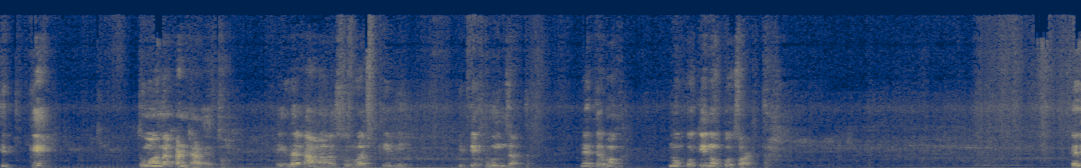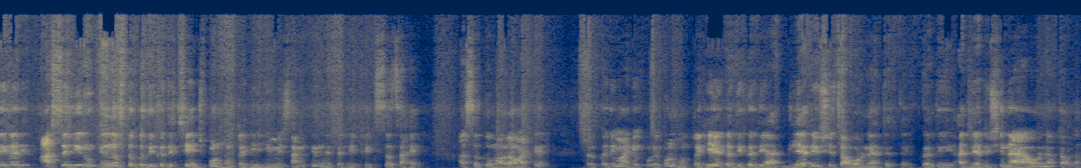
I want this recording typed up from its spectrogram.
तितके तुम्हाला कंटाळा येतो. एकदा कामाला सुरुवात केली की ते होऊन जातं. नाहीतर मग नको की नकोच वाटतं. कधी कधी असंही रुटीन नसतं. कधी कधी चेंज पण होतं. हे हे मी सांगते नाही तर हे फिक्सच आहे असं तुम्हाला वाटेल. तर कधी मागे पुढे पण होतं. हे कधी कधी आदल्या दिवशीच आवरण्यात येते कधी आदल्या दिवशी नाही आवरण्यात आलं.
